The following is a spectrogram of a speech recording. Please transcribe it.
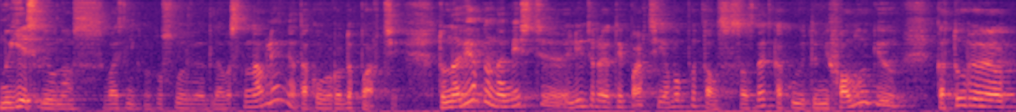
но если у нас возникнут условия для восстановления такого рода партии, то, наверное, на месте лидера этой партии я бы пытался создать какую-то мифологию, которая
